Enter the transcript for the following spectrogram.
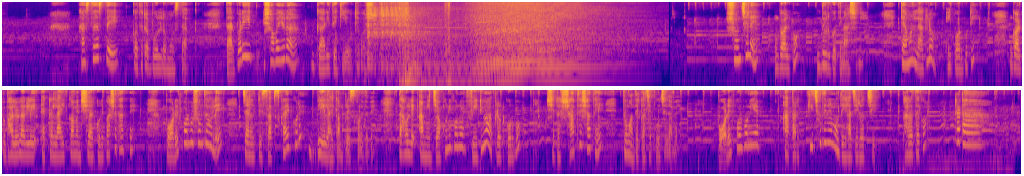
হাসতে হাসতে কথাটা বলল মোস্তাক। তারপরেই সবাই ওরা গাড়িতে গিয়ে উঠে বসে। শুনছিলে? গল্প? দুর্গতি আসেনি। কেমন লাগল এই পর্বটি? গল্প ভালো লাগলে একটা লাইক, কমেন্ট, শেয়ার করে পাশে থাকবে। পরের পর্ব শুনতে হলে চ্যানেলটি সাবস্ক্রাইব করে বেল আইকন প্রেস করে দেবে। তাহলে আমি যখনই কোনো ভিডিও আপলোড করব, সেটা সাথে সাথে তোমাদের কাছে পৌঁছে যাবে। পরের পর্ব নিয়ে আবার কিছুদিনের মধ্যেই হাজির হচ্ছি। ভালো থেকো। টাটা!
